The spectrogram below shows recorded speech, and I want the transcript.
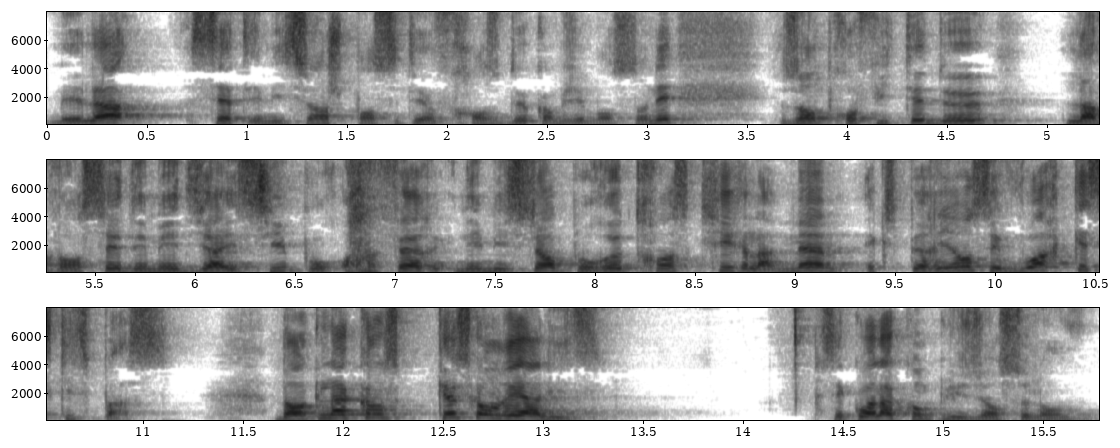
mais là, cette émission, je pense c'était France 2, comme j'ai mentionné, ils ont profité de l'avancée des médias ici pour en faire une émission pour retranscrire la même expérience et voir qu'est-ce qui se passe. Donc là, qu'est-ce qu'on réalise? C'est quoi la conclusion selon vous,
